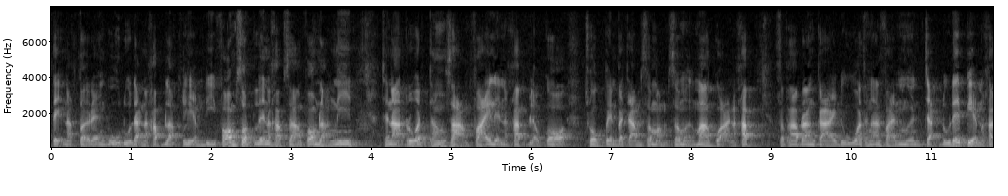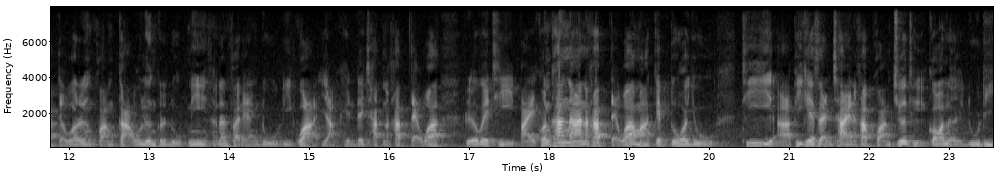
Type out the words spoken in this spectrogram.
เตะหนักต่อยแรงบู๊ดูดันนะครับ หลักเหลี่ยมดี ฟอร์มสดเลยนะครับสามฟอร์มหลังนี่ชนะรวดทั้ง 3 ไฟเลยนะครับ แล้วก็ชกเป็นประจำสม่ำเสมอมากกว่านะครับ สภาพร่างกายดูว่าทางด้านฝ่ายน้ำเงินจะดูได้เปรียบนะครับ แต่ว่าเรื่องความเก่าเรื่องกระดูกนี่ทางด้านฝ่ายแดงดูดีกว่าอย่างเห็นได้ชัดนะครับ แต่ว่าเรือเวทีไปค่อนข้างนานนะครับ แต่ว่ามาเก็บตัวอยู่ที่พีเคแสนชัยนะครับ ความเชื่อถือก็เลยดูดี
